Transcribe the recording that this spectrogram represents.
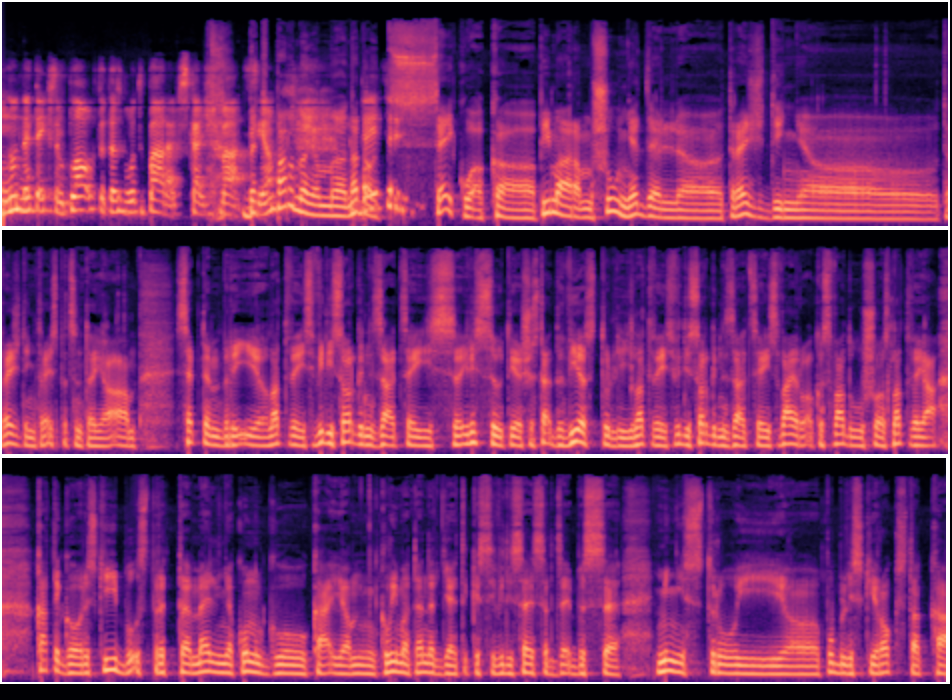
nu, neteiksim, plaukta, tas būtu pārāk skaļš vārds. Bet ja? parunājam nedaudz Bet... seikok, piemēram, šūnedēļ trešdiņa, trešdiņa 13. septembrī Latvijas vidas organizācijas ir izsūtījušas tādu viestuļi Latvijas vidas organizācijas vairākas vadūšos Latvijā kategoriski ībilst pret Meļņa kungu kā klimata enerģētikas vidas aizsardzības ministru publiski raksta, ka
